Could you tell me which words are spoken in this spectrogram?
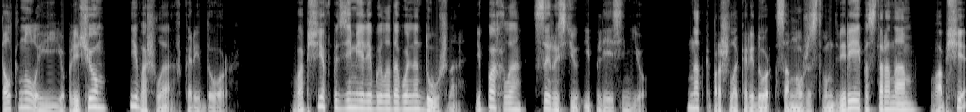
толкнула ее плечом и вошла в коридор. Вообще в подземелье было довольно душно и пахло сыростью и плесенью. Надка прошла коридор со множеством дверей по сторонам. Вообще,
